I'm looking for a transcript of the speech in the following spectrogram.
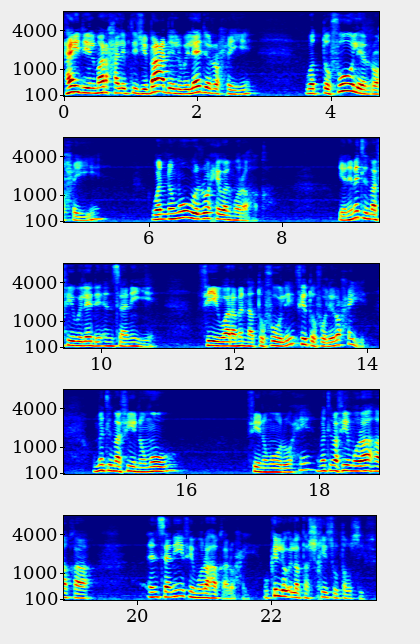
هيدي المرحلة بتجي بعد الولادة الروحية والطفولة الروحية والنمو الروحي والمراهقة. يعني مثل ما في ولادة إنسانية في ورا منها طفولة في طفولة روحية ومثل ما في نمو في نمو روحي. ومثل ما في مراهقة إنسانية في مراهقة روحية وكله إلى تشخيص وتوصيف.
